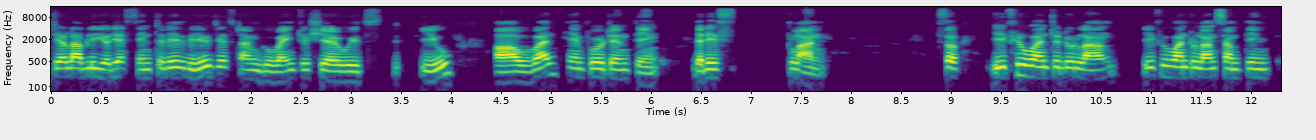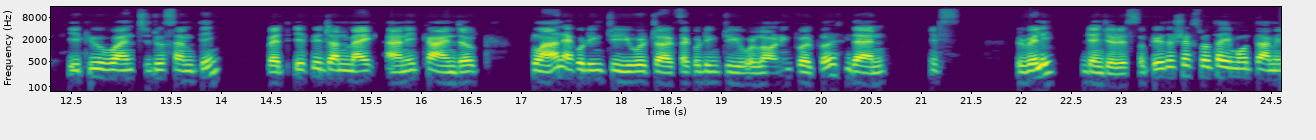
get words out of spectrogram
dear lovely audience in today's video just i'm going to share with you uh, one important thing that is plan. So if you want to do learn if you want to learn something if you want to do something but if you don't make any kind of plan according to your tasks according to your learning purpose, then it's really dangerous তো প্রিয় দর্শক শ্রোতা, এই মুহূর্তে আমি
